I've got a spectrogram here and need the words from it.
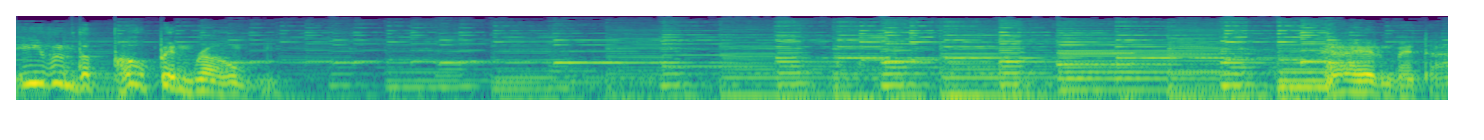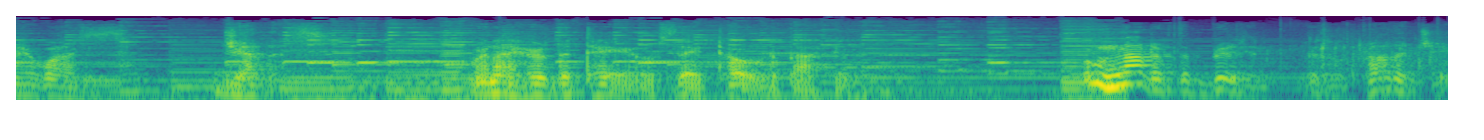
even the Pope in Rome. I admit I was jealous when I heard the tales they told about him. Not of the brilliant little prodigy,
